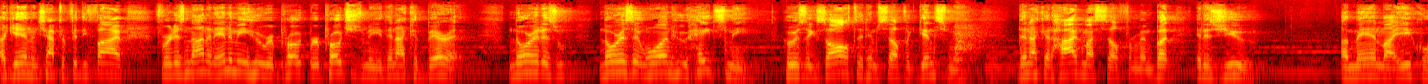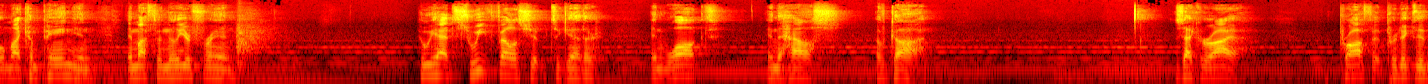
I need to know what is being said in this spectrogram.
Again in chapter 55, for it is not an enemy who repro- reproaches me, then I could bear it, nor it is nor is it one who hates me, who has exalted himself against me. Then I could hide myself from him. But it is you, a man my equal, my companion, and my familiar friend, who we had sweet fellowship together and walked in the house of God. Zechariah, prophet, predicted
